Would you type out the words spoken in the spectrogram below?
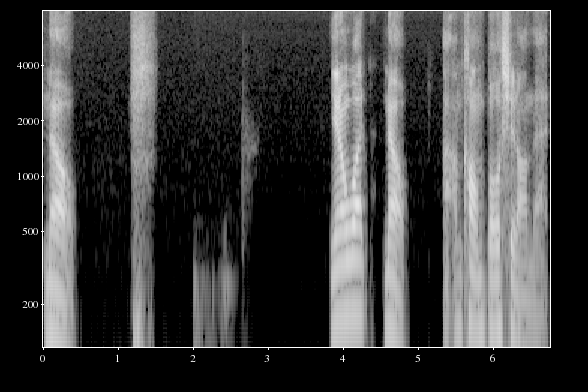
No. You know what? No, I- I'm calling bullshit on that.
